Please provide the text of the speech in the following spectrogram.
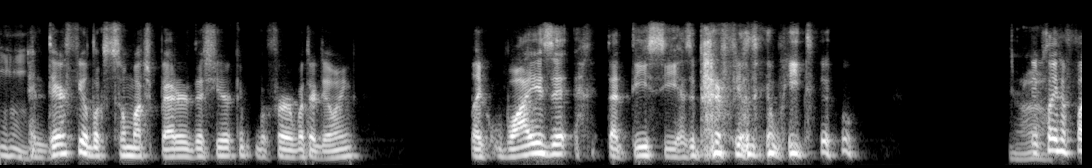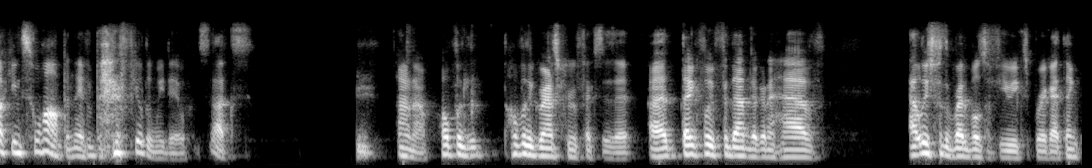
Mm-hmm. and their field looks so much better this year for what they're doing. Like, why is it that DC has a better field than we do? They play in a fucking swamp and they have a better field than we do. It sucks. I don't know. Hopefully, the, hopefully the grounds crew fixes it. Uh, thankfully for them, they're going to have at least for the Red Bulls a few weeks break. I think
